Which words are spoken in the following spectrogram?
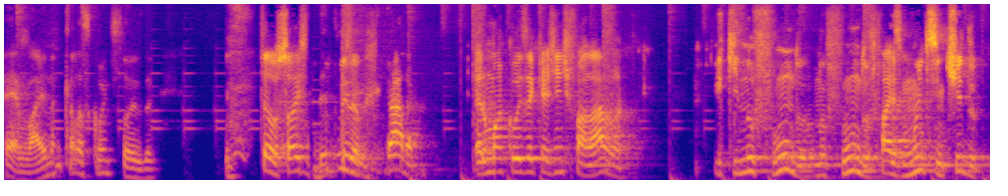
É, vai naquelas condições, né? Então, só estude exemplo. Cara, era uma coisa que a gente falava e que no fundo, no fundo, faz muito sentido,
